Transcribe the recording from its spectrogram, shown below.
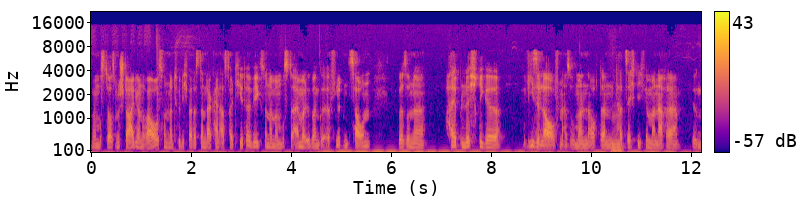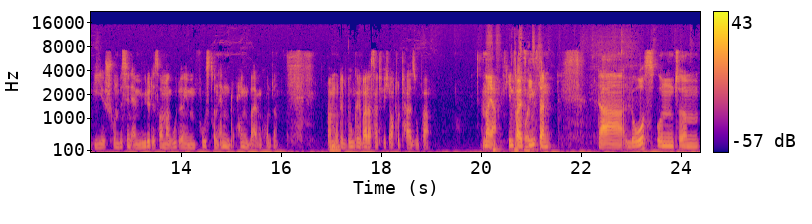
Man musste aus dem Stadion raus. Und natürlich war das dann da kein asphaltierter Weg, sondern man musste einmal über einen geöffneten Zaun, über so eine halblöchrige Wiese laufen. Also wo man auch dann mhm. tatsächlich, wenn man nachher irgendwie schon ein bisschen ermüdet ist, auch mal gut irgendwie mit dem Fuß drin hängen, bleiben konnte. Mhm. Und im Dunkeln war das natürlich auch total super. Naja, jedenfalls ging es dann da los und ähm,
